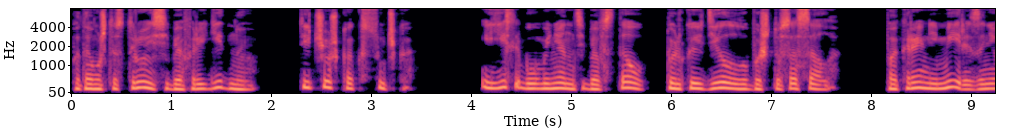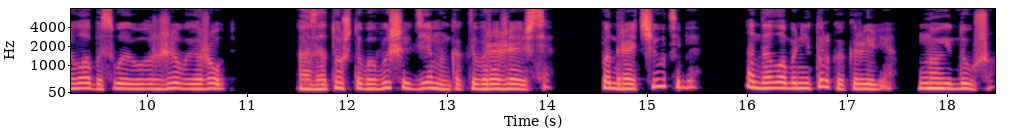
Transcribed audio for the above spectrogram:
Потому что, строя себя фригидную, течешь как сучка. И если бы у меня на тебя встал, только и делала бы, что сосала. По крайней мере, заняла бы свой лживый рот. А за то, чтобы высший демон, как ты выражаешься, подрочил тебе, отдала бы не только крылья, но и душу.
